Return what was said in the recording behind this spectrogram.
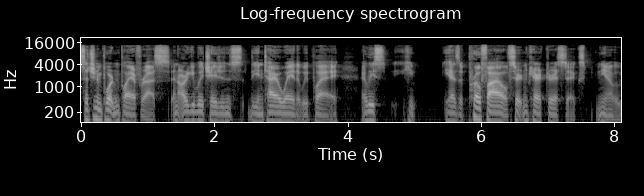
such an important player for us and arguably changes the entire way that we play. At least he he has a profile of certain characteristics. You know,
